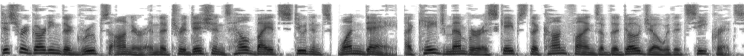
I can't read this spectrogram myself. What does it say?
disregarding the group's honor and the traditions held by its students. One day, a Kage member escapes the confines of the dojo with its secrets.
